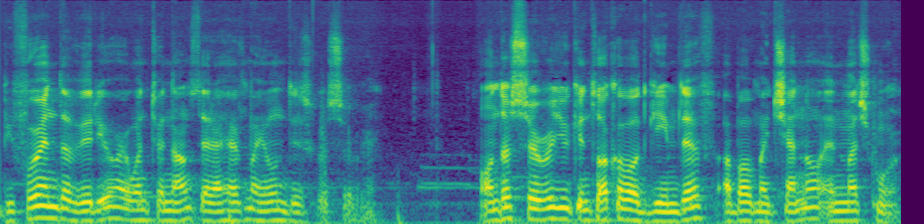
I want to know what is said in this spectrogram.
Before I end the video, I want to announce that I have my own Discord server. On the server you can talk about game dev, about my channel and much more.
